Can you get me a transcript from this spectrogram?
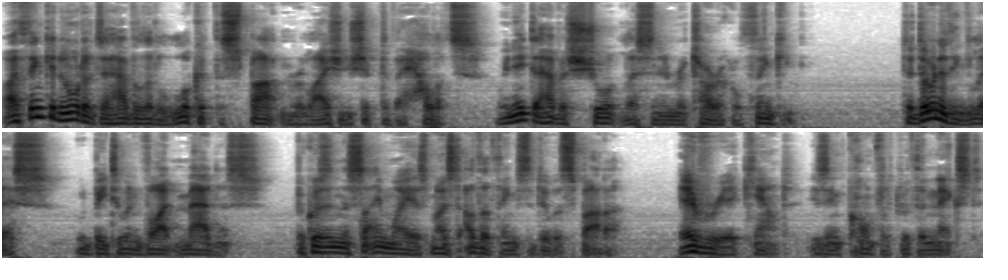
I think in order to have a little look at the Spartan relationship to the Helots, we need to have a short lesson in rhetorical thinking. To do anything less would be to invite madness, because in the same way as most other things to do with Sparta, every account is in conflict with the next,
